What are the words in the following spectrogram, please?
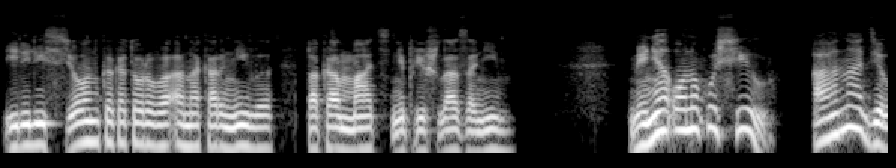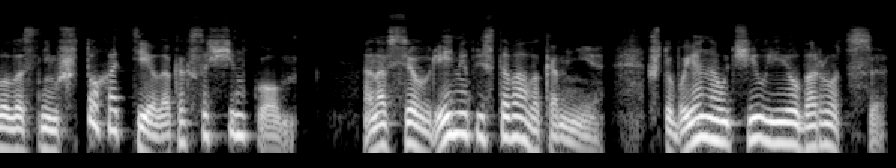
или лисенка, которого она кормила, пока мать не пришла за ним. Меня он укусил, а она делала с ним что хотела, как со щенком. Она все время приставала ко мне, чтобы я научил ее бороться.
